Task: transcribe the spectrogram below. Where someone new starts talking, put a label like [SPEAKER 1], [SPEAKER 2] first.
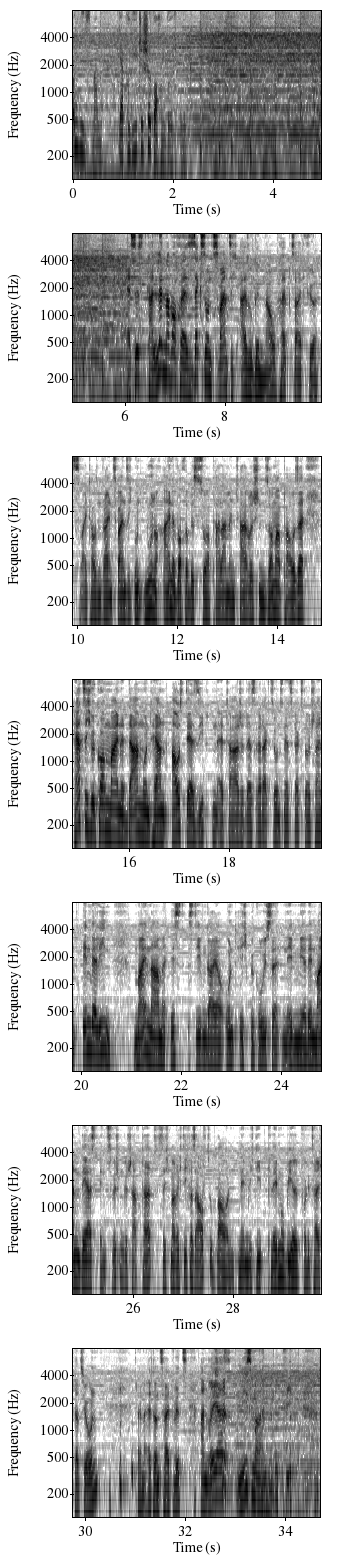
[SPEAKER 1] Und Niesmann, der politische Wochendurchblick.
[SPEAKER 2] Es ist Kalenderwoche 26, also genau Halbzeit für 2023 und nur noch eine Woche bis zur parlamentarischen Sommerpause. Herzlich willkommen, meine Damen und Herren, aus der siebten Etage des Redaktionsnetzwerks Deutschland in Berlin. Mein Name ist Steven Geier und ich begrüße neben mir den Mann, der es inzwischen geschafft hat, sich mal richtig was aufzubauen, nämlich die Playmobil Polizeistation. Kleiner Elternzeitwitz. Andreas Niesmann.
